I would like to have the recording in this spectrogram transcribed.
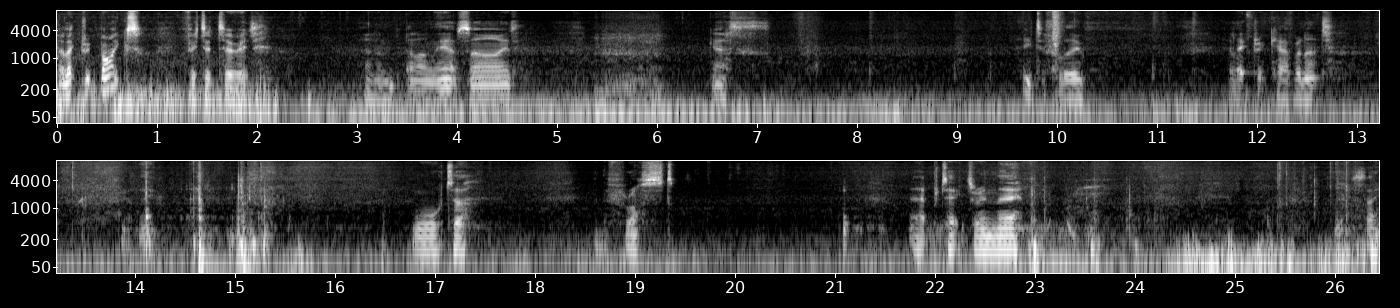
electric bikes fitted to it. And along the outside gas heater flue electric cabinet water the frost uh, protector in there say.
